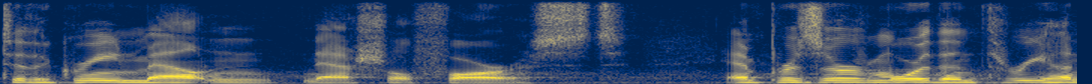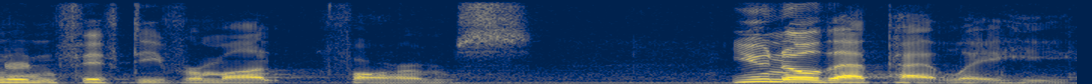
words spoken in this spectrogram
to the Green Mountain National Forest and preserved more than 350 Vermont farms. You know that, Pat Leahy.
